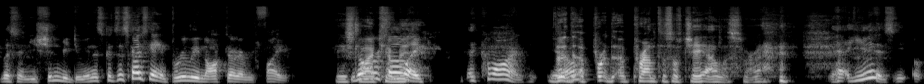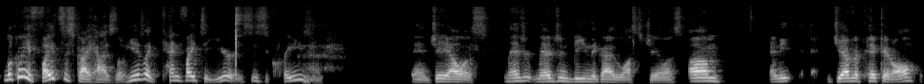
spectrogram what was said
listen, you shouldn't be doing this because this guy's getting brutally knocked out every fight. he's You know, like, Marcel, like, like, come on, the, the, appr- the apprentice of Jay Ellis, right? Yeah, he is. Look how many fights this guy has, though. He has like 10 fights a year. This is crazy. Yeah. Man, Jay Ellis. Imagine, imagine being the guy that lost to Jay Ellis. Um, any do you have a pick at all?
